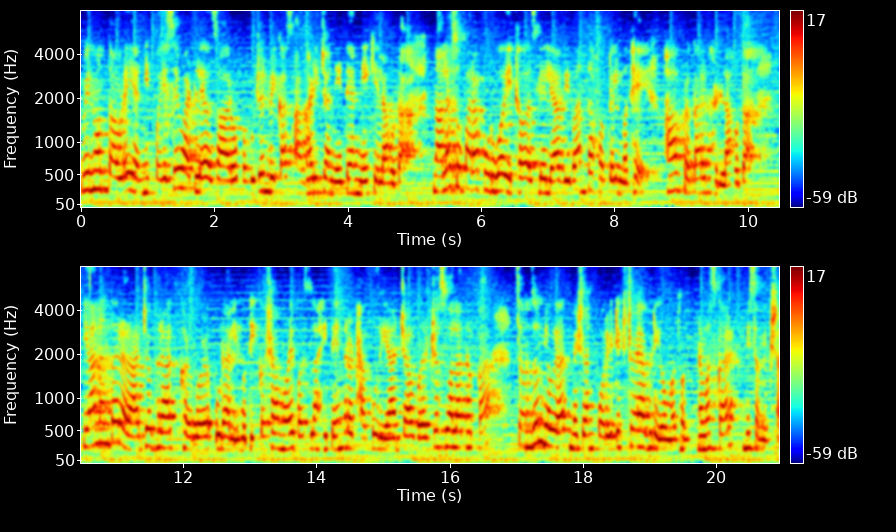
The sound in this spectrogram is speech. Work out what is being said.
विनोद तावडे यांनी पैसे वाटले असा आरोप बहुजन विकास आघाडीच्या नेत्यांनी केला होता. नालासोपारा पूर्व इथं असलेल्या विवांता हॉटेलमध्ये हा प्रकार घडला होता. यानंतर राज्यभरात खळबळ उडाली होती. कशामुळे बसला हितेंद्र ठाकूर यांच्या वर्चस्वाला धक्का? समजून घेऊयात मिशन पॉलिटिक्सच्या या व्हिडिओमधून. नमस्कार मी समीक्षा.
